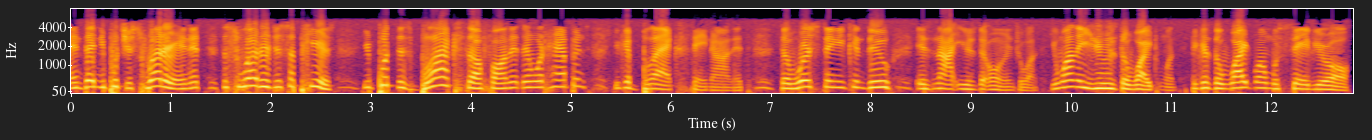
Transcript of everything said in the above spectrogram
And then you put your sweater in it, the sweater disappears. You put this black stuff on it, and what happens? You get black stain on it. The worst thing you can do is not use the orange one. You want to use the white one, because the white one will save you all.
